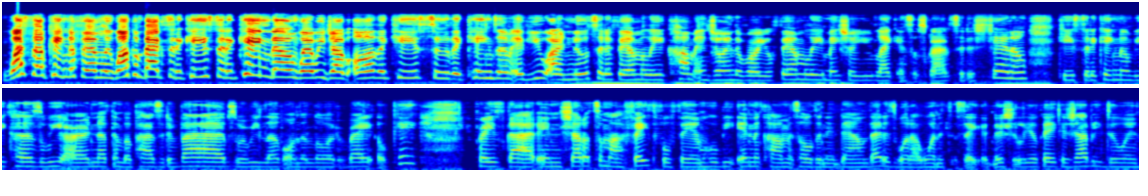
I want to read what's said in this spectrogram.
What's up, Kingdom family? Welcome back to the Keys to the Kingdom, where we drop all the keys to the kingdom. If you are new to the family, come and join the royal family. Make sure you like and subscribe to this channel, Keys to the Kingdom, because we are nothing but positive vibes where we love on the Lord, right? Okay. Praise God. And shout out to my faithful fam who be in the comments holding it down. That is what I wanted to say initially, okay? Because y'all be doing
